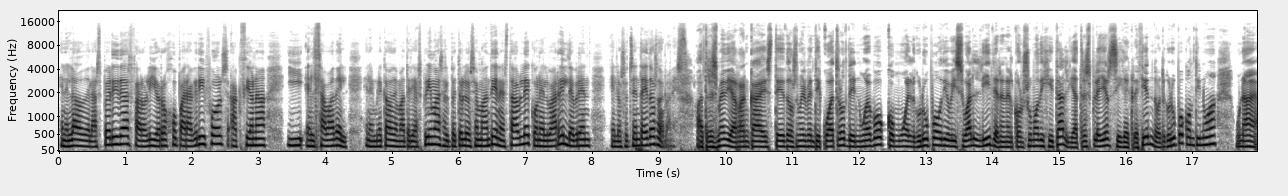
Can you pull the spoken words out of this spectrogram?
En el lado de las pérdidas, farolillo rojo para Grifols, Acciona y el Sabadell. En el mercado de materias primas, el petróleo se mantiene estable con el barril de Brent en los 82 dólares. A tres media arranca este 2024 de nuevo como el grupo audiovisual líder en el consumo digital y a tres players sigue creciendo. El grupo continúa una,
